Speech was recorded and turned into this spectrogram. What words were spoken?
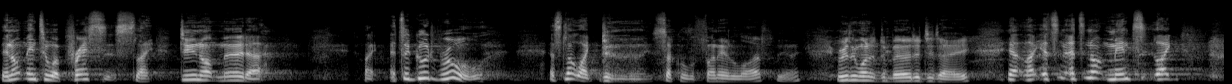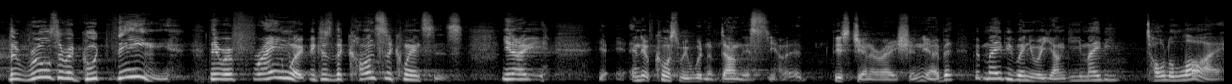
They're not meant to oppress us, like, do not murder. Like, it's a good rule. It's not like, suck all the fun out of life. You know? Really wanted to murder today. Yeah, like it's, it's not meant, like, the rules are a good thing. They're a framework because the consequences, you know, and of course we wouldn't have done this, you know, this generation, you know, but, but maybe when you were younger, you maybe told a lie.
